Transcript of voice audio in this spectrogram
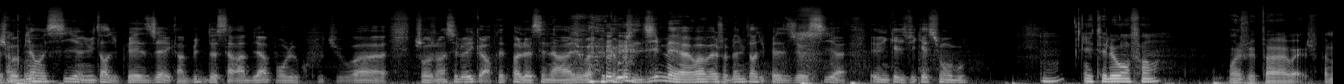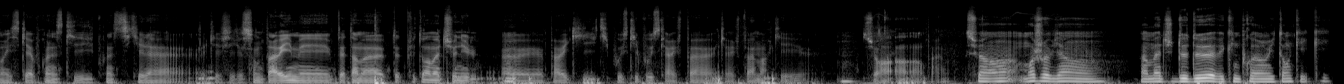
je vois bien aussi une victoire du PSG avec un but de Sarabia pour le coup, tu vois. Je rejoins assez Loïc, alors peut-être pas le scénario comme tu le dis, mais euh, ouais, ouais, je vois bien une victoire du PSG aussi euh, et une qualification au bout. Et Thélo, enfin? Moi, je vais pas, ouais, je vais pas me risquer à pronostiquer, pronostiquer la, la qualification de Paris, mais peut-être un, peut-être plutôt un match nul. Euh, Paris qui, qui pousse, qui pousse, qui arrive pas, qui arrive pas à marquer euh, sur un 1-1 par exemple. Sur un, moi, je vois bien un, un match 2-2 avec une première mi-temps qui, qui,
